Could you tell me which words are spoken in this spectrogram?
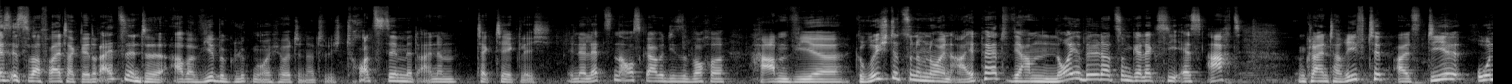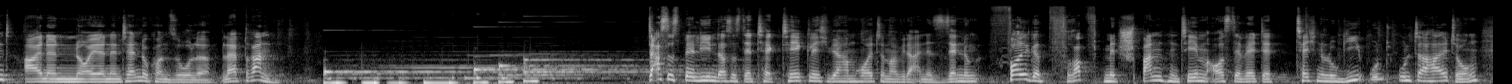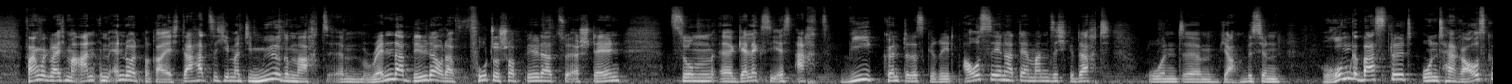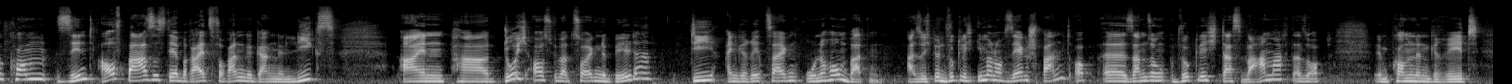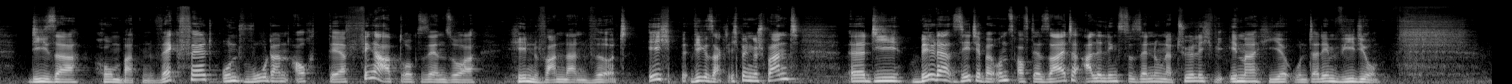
Es ist zwar Freitag der 13., aber wir beglücken euch heute natürlich trotzdem mit einem Tech täglich. In der letzten Ausgabe diese Woche haben wir Gerüchte zu einem neuen iPad, wir haben neue Bilder zum Galaxy S8, einen kleinen Tariftipp als Deal und eine neue Nintendo-Konsole. Bleibt dran! Das ist Berlin, das ist der Tech täglich. Wir haben heute mal wieder eine Sendung vollgepfropft mit spannenden Themen aus der Welt der Technologie und Unterhaltung. Fangen wir gleich mal an im Android-Bereich. Da hat sich jemand die Mühe gemacht, ähm, Render-Bilder oder Photoshop-Bilder zu erstellen zum äh, Galaxy S8. Wie könnte das Gerät aussehen, hat der Mann sich gedacht. Und ähm, ja, ein bisschen rumgebastelt und herausgekommen sind auf Basis der bereits vorangegangenen Leaks ein paar durchaus überzeugende Bilder, die ein Gerät zeigen ohne Home-Button. Also ich bin wirklich immer noch sehr gespannt, ob äh, Samsung wirklich das wahr macht, also ob im kommenden Gerät dieser Home-Button wegfällt und wo dann auch der Fingerabdrucksensor hinwandern wird. Ich, wie gesagt, ich bin gespannt. Äh, die Bilder seht ihr bei uns auf der Seite. Alle Links zur Sendung natürlich wie immer hier unter dem Video.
